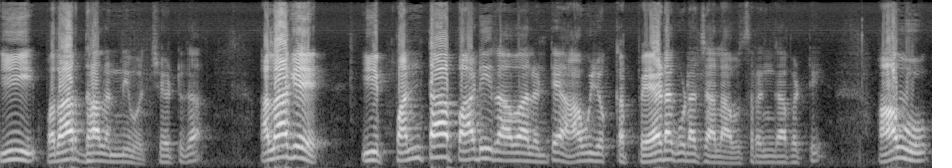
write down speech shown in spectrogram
ఈ పదార్థాలన్నీ వచ్చేట్టుగా. అలాగే ఈ పంట పాడి రావాలంటే ఆవు యొక్క పేడ కూడా చాలా అవసరం కాబట్టి ఆవు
